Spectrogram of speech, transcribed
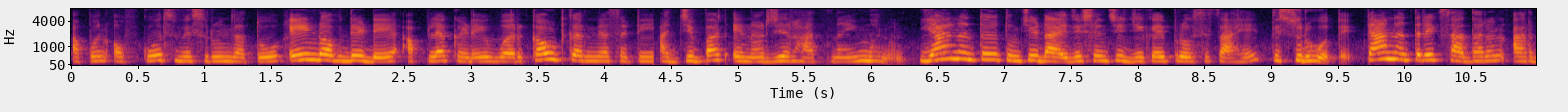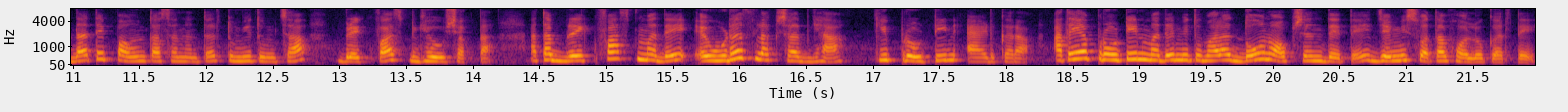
आपण ऑफकोर्स विसरून जातो. एंड ऑफ द डे आपल्याकडे वर्कआउट करण्यासाठी अजिबात एनर्जी राहत नाही म्हणून. यानंतर तुमची डायजेशनची जी काही प्रोसेस आहे ती सुरू होते. त्यानंतर एक साधारण अर्धा ते पाऊन तासानंतर तुम्ही तुमचा ब्रेकफास्ट घेऊ शकता. आता ब्रेकफास्टमध्ये एवढंच लक्षात घ्या की प्रोटीन ऍड करा. आता या प्रोटीनमध्ये मी तुम्हाला दोन ऑप्शन देते जे मी स्वतः फॉलो करते.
